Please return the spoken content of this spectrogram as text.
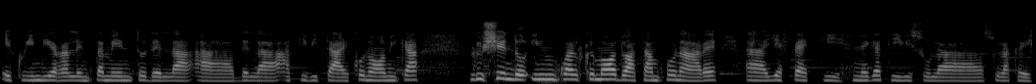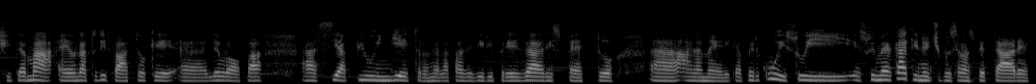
e quindi il rallentamento dell'attività della economica riuscendo in qualche modo a tamponare eh, gli effetti negativi sulla, sulla, crescita, ma è un dato di fatto che eh, l'Europa eh, sia più indietro nella fase di ripresa rispetto eh, all'America, per cui sui, sui mercati noi ci possiamo aspettare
